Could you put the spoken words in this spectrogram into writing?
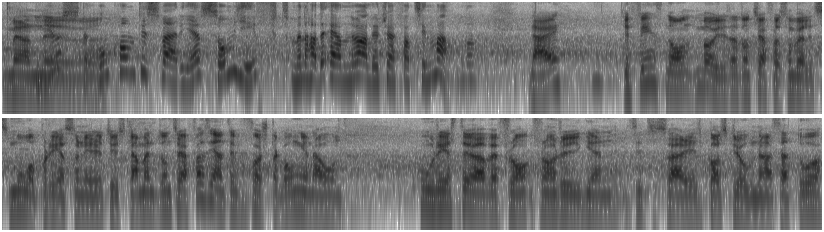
Men, Just det, eh, hon kom till Sverige som gift men hade ännu aldrig träffat sin man. Nej, det finns någon möjlighet att de träffades som väldigt små på resor ner i Tyskland men de träffades egentligen för första gången när hon, hon reste över från, från Rügen till, till Sverige, till Karlskrona. Så att då,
